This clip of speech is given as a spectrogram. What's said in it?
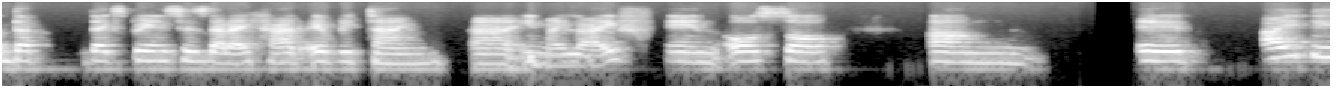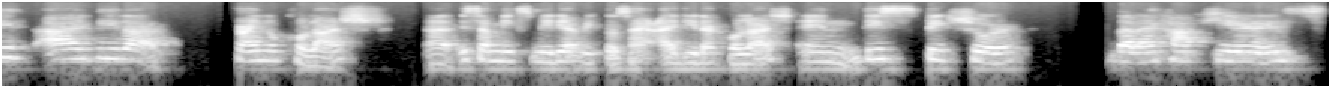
the the experiences that I had every time uh, in my life. And also um it i did i did a kind of collage. Uh, it's a mixed media because I, I did a collage. And this picture that i have here is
